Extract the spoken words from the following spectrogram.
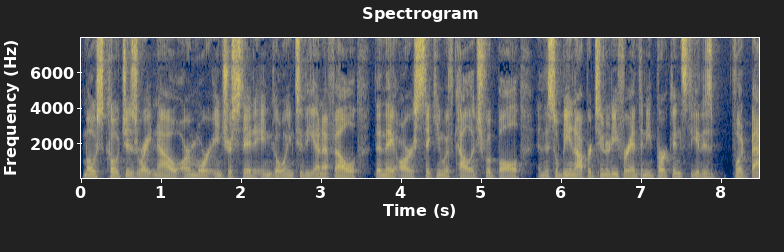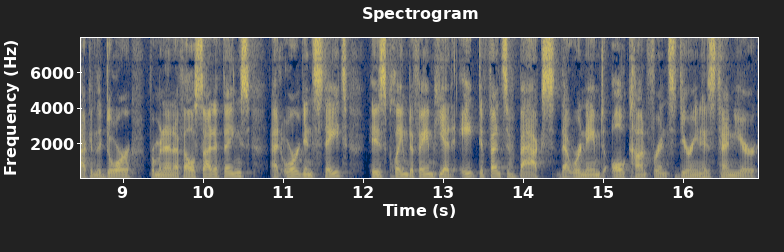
most coaches right now are more interested in going to the NFL than they are sticking with college football. And this will be an opportunity for Anthony Perkins to get his foot back in the door from an NFL side of things. At Oregon State, his claim to fame, he had eight defensive backs that were named all conference during his tenure.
